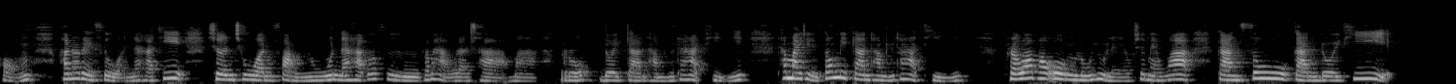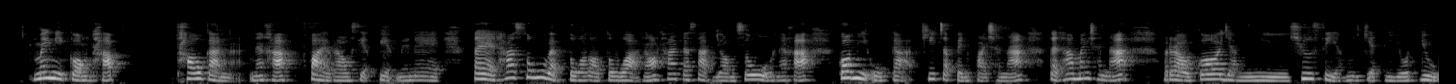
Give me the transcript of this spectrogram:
ของพระนเรศวรนะคะ ที่เชิญชวนฝั่งนู้นนะคะ ก็คือพระมหาวราชามารบโดยการทำยุทธหัตถีทำไมถึงต้องมีการทำยุทธหัตถี เพราะว่าพระองค์รู้อยู่แล้วใช่ไหมว่า การสู้กันโดยที่ไม่มีกองทัพ เท่ากันนะคะ ฝ่ายเราเสียเปรียบแน่ๆ แต่ถ้าสู้แบบตัวต่อตัวเนาะ ถ้ากษัตริย์ยอมสู้นะคะ ก็มีโอกาสที่จะเป็นฝ่ายชนะ แต่ถ้าไม่ชนะเราก็ยังมีชื่อเสียงมีเกียรติยศอยู่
